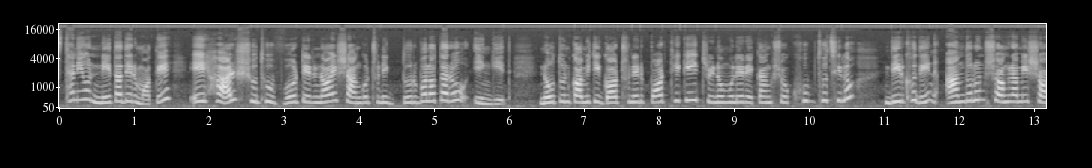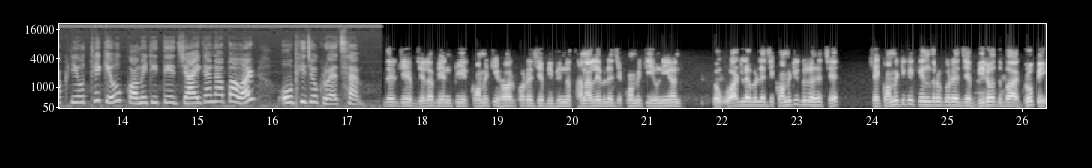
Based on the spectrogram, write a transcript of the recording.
স্থানীয় নেতাদের মতে, এই হার শুধু ভোটের নয়, সাংগঠনিক দুর্বলতারও ইঙ্গিত। নতুন কমিটি গঠনের পর থেকেই তৃণমূলের একাংশ ক্ষুব্ধ ছিল। দীর্ঘদিন আন্দোলন সংগ্রামে সক্রিয় থেকেও কমিটিতে জায়গা না পাওয়ার অভিযোগ রয়েছে। আমাদের যে জেলা বিএনপির কমিটি হওয়ার পরে যে বিভিন্ন থানা লেভেলে যে কমিটি ইউনিয়ন এবং ওয়ার্ড লেভেলে যে কমিটিগুলো হয়েছে, সেই কমিটিকে কেন্দ্র করে যে বিরোধ বা গ্রুপিং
